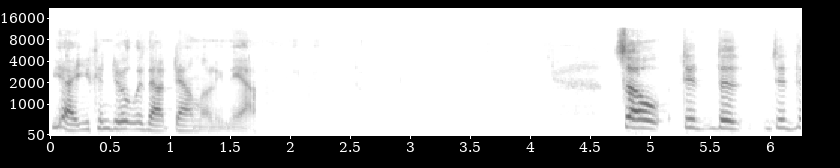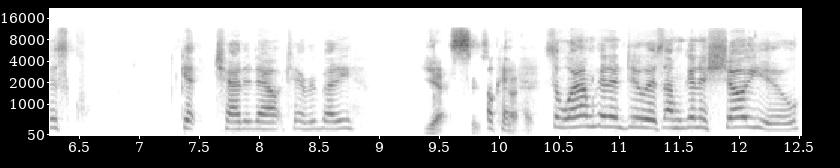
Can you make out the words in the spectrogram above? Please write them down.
yeah, you can do it without downloading the app. So did the did this get chatted out to everybody? Yes. Okay. So what I'm going to do is I'm going to show you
